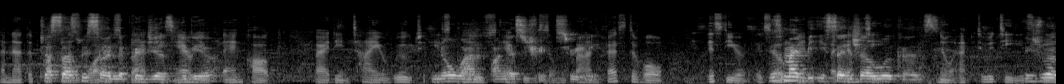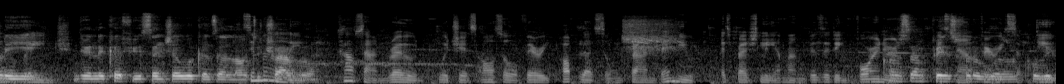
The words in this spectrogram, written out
another Just popular as we saw water in the splashing area video, of Bangkok, where the entire route is no one on the streets, really. festival. This year is this open, might be essential workers No activity is being usually during the curfew essential workers are allowed to Similarly, travel Khao San Road, which is also a very popular Songkran venue, especially among visiting foreigners, Khao San prays is now very subdued,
